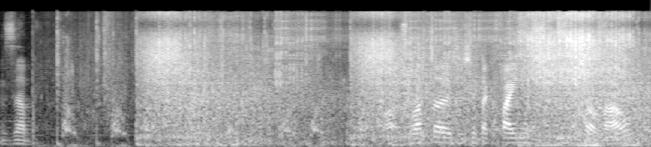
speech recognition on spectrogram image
Zab... O, zwłaszcza, że się tak fajnie zlikwidował.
